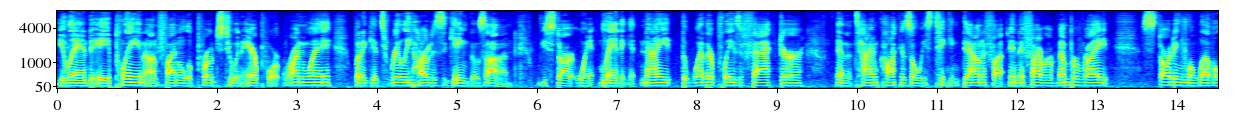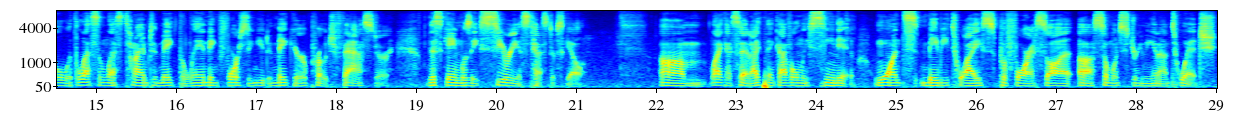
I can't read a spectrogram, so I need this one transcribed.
You land a plane on final approach to an airport runway, but it gets really hard as the game goes on. You start landing at night, the weather plays a factor, and the time clock is always ticking down if I and if I remember right, starting the level with less and less time to make the landing, forcing you to make your approach faster. This game was a serious test of skill. Um, like I said, I think I've only seen it once, maybe twice, before I saw uh, someone streaming it on Twitch.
